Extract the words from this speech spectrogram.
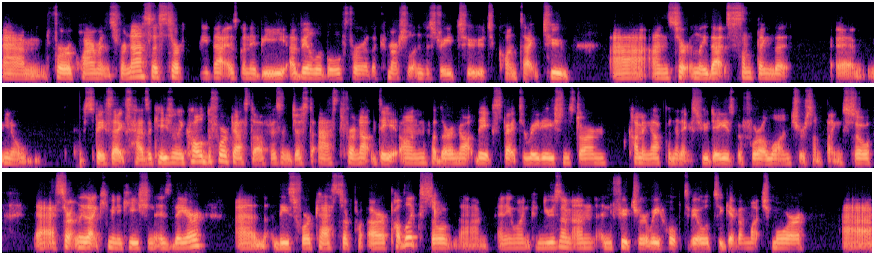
um, for requirements for NASA, certainly that is going to be available for the commercial industry to to contact too. Uh, and certainly that's something that um, you know SpaceX has occasionally called the forecast office and just asked for an update on whether or not they expect a radiation storm coming up in the next few days before a launch or something. So uh, certainly that communication is there and these forecasts are, are public, so um, anyone can use them. And in future, we hope to be able to give a much more uh,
